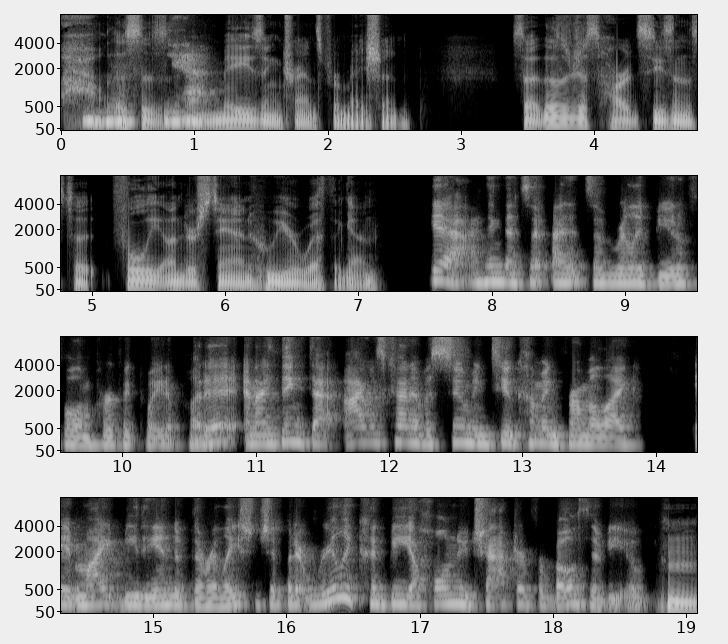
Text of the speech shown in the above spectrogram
wow, Mhm. this is Yeah. an amazing transformation. So those are just hard seasons to fully understand who you're with again. Yeah, I think that's a it's a really beautiful and perfect way to put it. And I think that I was kind of assuming too, coming from a like it might be the end of the relationship, but it really could be a whole new chapter for both of you. Hmm.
